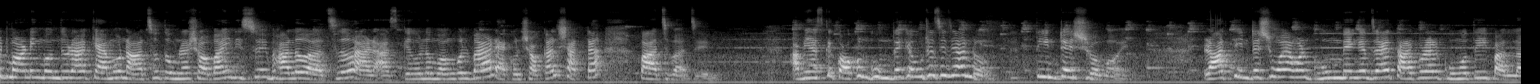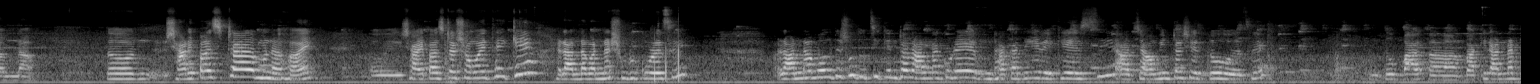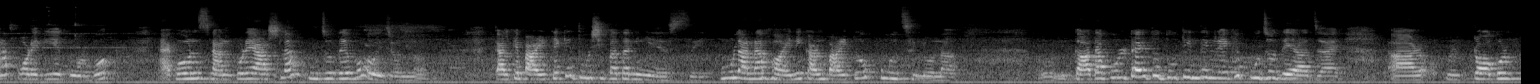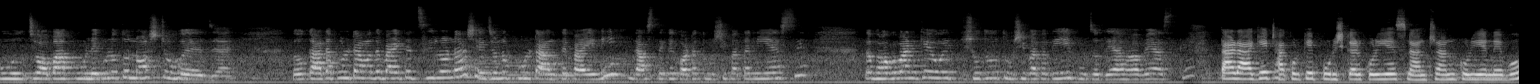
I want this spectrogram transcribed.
Good morning বন্ধুরা, কেমন আছো তোমরা? সবাই নিশ্চয়ই ভালো আছো। আর আজকে হলো মঙ্গলবার, এখন সকাল সাতটা পাঁচ বাজে। আমি আজকে কখন ঘুম থেকে উঠেছি জানো? তিনটের সময়। রাত তিনটের সময় আমার ঘুম ভেঙে যায়, তারপর আর ঘুমোতেই পারলাম না। তো সাড়ে পাঁচটা মনে হয়, ওই সাড়ে পাঁচটার সময় থেকে রান্না বান্না শুরু করেছি। রান্না বলতে শুধু চিকেনটা রান্না করে ঢাকা দিয়ে রেখে এসেছি, আর চাউমিনটা সেদ্ধ হয়েছে। তো বাকি রান্নাটা পরে গিয়ে করব। এখন স্নান করে আসলাম, পুজো দেব ওই জন্য। কালকে বাড়ি থেকে তুলসী পাতা নিয়ে এসেছি। ফুল আনা হয়নি কারণ বাড়িতেও ফুল ছিল না। গাঁদা ফুলটাই তো দু তিন দিন রেখে পুজো দেওয়া যায়। আর টগর ফুল, জবা ফুল এগুলো তো নষ্ট হয়ে যায়। তো গাঁদা ফুলটা আমাদের বাড়িতে ছিল না, সেই জন্য ফুলটা আনতে পারিনি। গাছ থেকে কটা তুলসী পাতা নিয়ে এসেছি। তো ভগবানকে ওই শুধু তুলসী পাতা দিয়েই পুজো দেওয়া হবে আজকে? তার আগে ঠাকুরকে পরিষ্কার করিয়ে, স্নান টান করিয়ে নেব।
